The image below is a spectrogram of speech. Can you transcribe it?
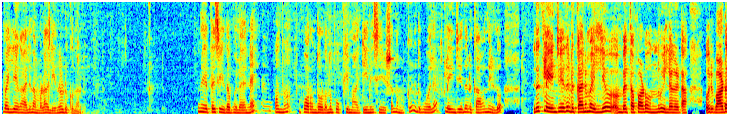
വലിയ കാൽ നമ്മൾ അതിൽ നിന്ന് എടുക്കുന്നുണ്ട്. നേരത്തെ ചെയ്ത പോലെ തന്നെ ഒന്ന് പുറന്തോടൊന്ന് പൊക്കി മാറ്റിയതിന് ശേഷം നമുക്ക് ഇതുപോലെ ക്ലീൻ ചെയ്തെടുക്കാവുന്നേ ഉള്ളൂ. ഇത് ക്ലീൻ ചെയ്തെടുക്കാനും വലിയ ബെത്തപ്പാടൊന്നുമില്ല കേട്ടാ. ഒരുപാട്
